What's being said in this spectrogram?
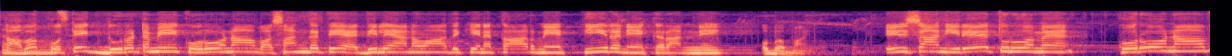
තව කොතෙක් දුරට මේ කොරෝනා වසංගතය ඇදිල යනවාද කියන කාරණය තීරණය කරන්නේ ඔබමයි. එනිසා නිරේතුරුවම කොරෝනාව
